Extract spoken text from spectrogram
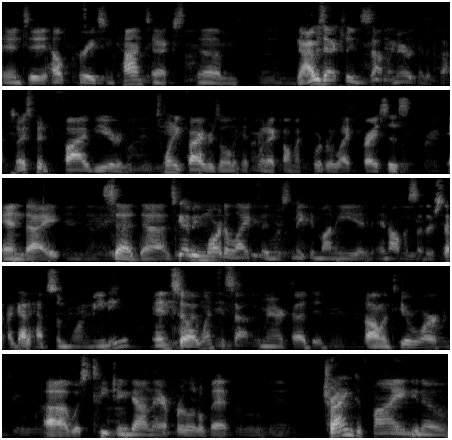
and to help create some context, um, I was actually in South America at the time. So I spent five years, 25 years old, hit what I call my quarter life crisis. And I said, uh, it's got to be more to life than just making money and, and all this other stuff. I got to have some more meaning. And so I went to South America, did volunteer work, uh, was teaching down there for a little bit, trying to find, you know,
